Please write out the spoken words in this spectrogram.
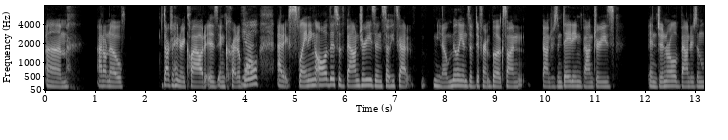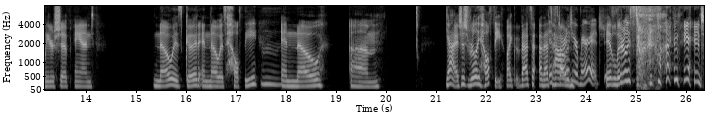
um, I don't know, Dr. Henry Cloud is incredible at explaining all of this with boundaries. And so he's got, you know, millions of different books on boundaries in dating, boundaries in general, boundaries in leadership. And no is good and no is healthy Mm. and no um yeah it's just really healthy like that's that's how it how started your marriage it literally started my marriage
